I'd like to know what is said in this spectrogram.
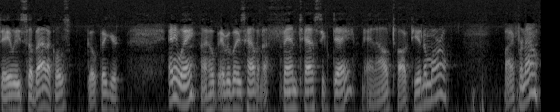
daily sabbaticals. Go figure. Anyway, I hope everybody's having a fantastic day, and I'll talk to you tomorrow. Bye for now.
